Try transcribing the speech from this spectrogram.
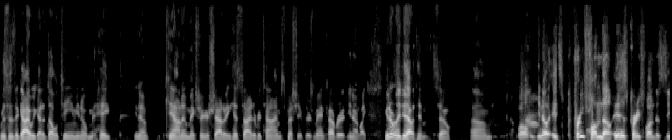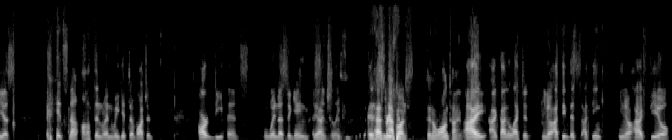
this is the guy we got a double team. You know, hey, you know. Keanu, make sure you're shadowing his side every time, especially if there's man cover. You know, like you don't really do that with him. So, um, well, you know, it's pretty fun though. It is pretty fun to see us. It's not often when we get to watch it, our defense win us a game. Essentially, yeah. It hasn't happened fun. in a long time. I I kind of liked it. You know, I think this. I think you know. I feel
